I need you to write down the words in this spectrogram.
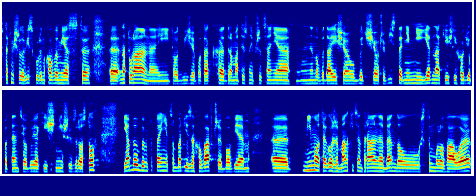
w takim środowisku rynkowym jest e, naturalne i to odbicie po tak dramatycznej przycenie mm, no, wydaje się być oczywiste. Niemniej jednak, jeśli chodzi o potencjał do jakichś niższych wzrostów, ja byłbym tutaj nieco bardziej zachowawczy, bowiem e, mimo tego, że banki centralne będą stymulowały,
